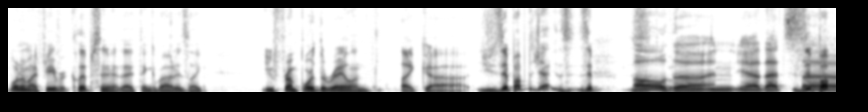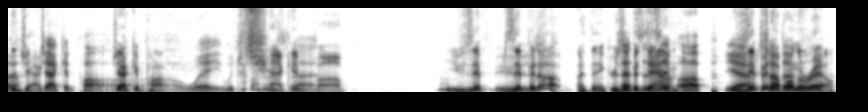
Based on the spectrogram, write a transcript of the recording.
one of my favorite clips in it that I think about is like you front board the rail and like uh, you zip up the jack, zip. Oh, the and yeah, that's Zip up the uh, jacket. Jacket pop. Jacket pop. Uh, wait, which one Jacket is that? pop. I'm you zip zip it confused. up, I think, or zip That's it the down. Zip up. You Yeah. zip it so up on the rail.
